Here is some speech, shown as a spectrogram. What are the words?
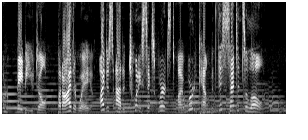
Or maybe you don't, but either way, I just added 26 words to my word count with this sentence alone.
